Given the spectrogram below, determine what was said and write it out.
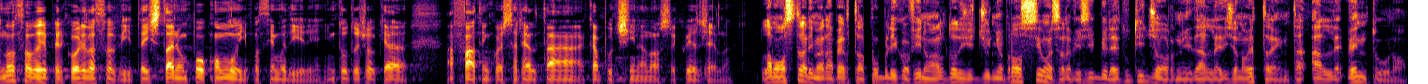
non solo ripercorrere la sua vita, è stare un po' con lui, possiamo dire, in tutto ciò che ha, ha fatto in questa realtà cappuccina nostra qui a Gela. La mostra rimarrà aperta al pubblico fino al 12 giugno prossimo e sarà visibile tutti i giorni dalle 19.30 alle 21.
